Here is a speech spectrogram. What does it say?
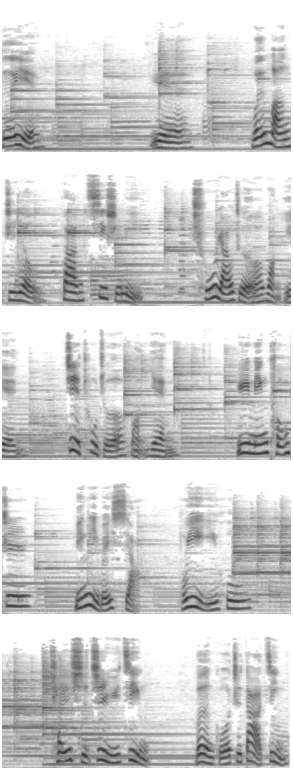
何也？曰：文王之右方七十里，除扰者往焉，治兔者往焉。与民同之，民以为小，不亦宜乎？臣使至于境，问国之大境，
